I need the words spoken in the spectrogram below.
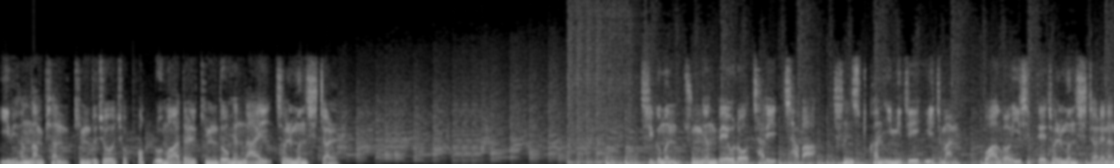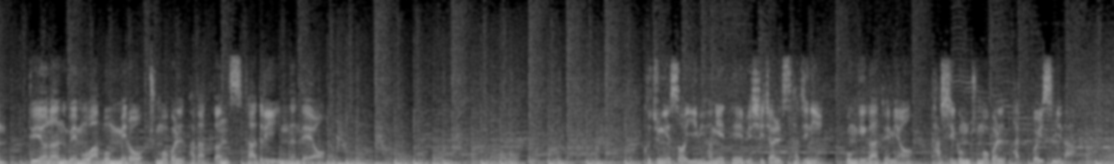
이휘향 남편 김두조 조폭 루머 아들 김도현 나이 젊은 시절 지금은 중년 배우로 자리 잡아 친숙한 이미지이지만 과거 20대 젊은 시절에는 뛰어난 외모와 몸매로 주목을 받았던 스타들이 있는데요. 그 중에서 이휘향의 데뷔 시절 사진이 공개가 되며 다시금 주목을 받고 있습니다.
